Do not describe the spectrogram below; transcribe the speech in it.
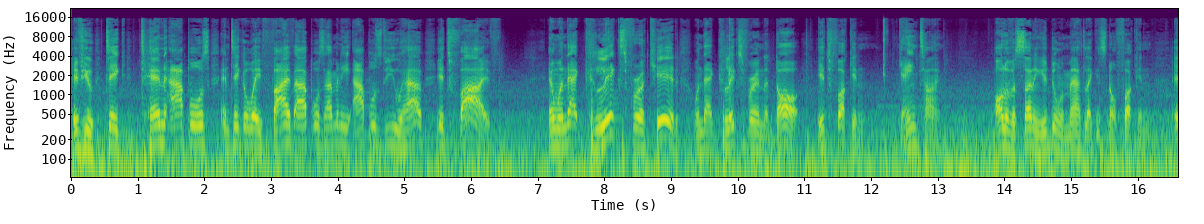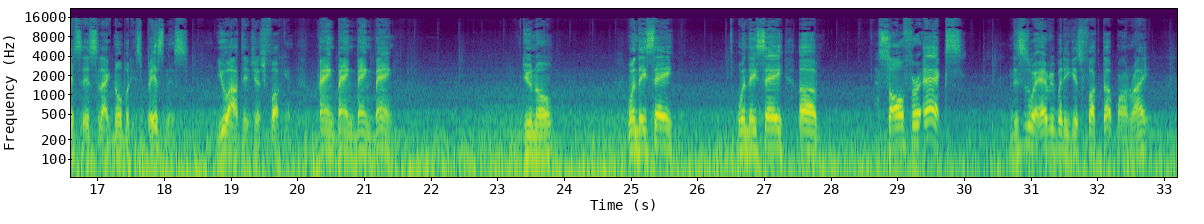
If you take 10 apples and take away 5 apples, how many apples do you have? It's 5. And when that clicks for a kid, when that clicks for an adult, it's fucking game time. All of a sudden, you're doing math like it's no fucking, it's it's like nobody's business. You out there just fucking bang, bang, bang, bang. You know, when they say, when they say, uh, solve for x, this is where everybody gets fucked up on, right?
